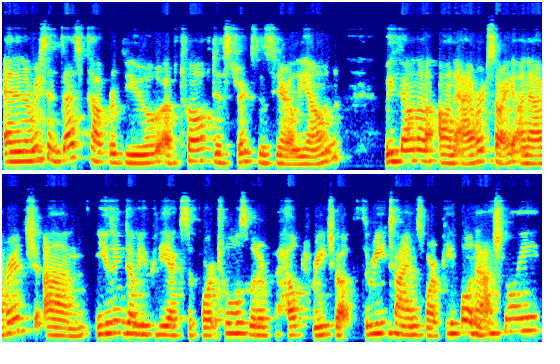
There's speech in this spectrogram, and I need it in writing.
And in a recent desktop review of 12 districts in Sierra Leone, we found that on average, sorry, on average, um, using WPDX support tools would have helped reach about three times more people nationally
